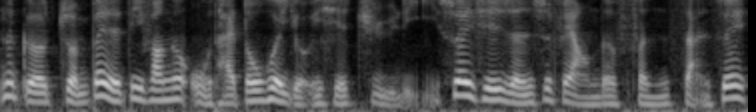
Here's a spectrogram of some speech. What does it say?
那个准备的地方跟舞台都会有一些距离，所以其实人是非常的分散，所以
